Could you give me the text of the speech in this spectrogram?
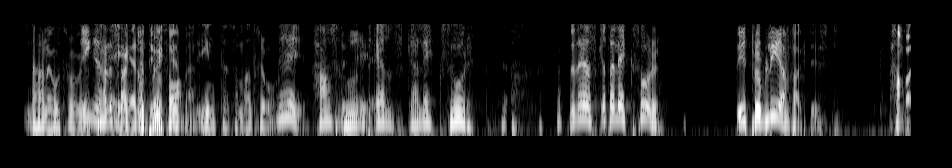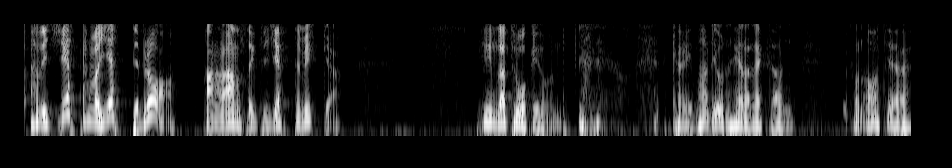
När han är otrogen Ingen så hade sagt är det på riktigt Same. inte som man tror. Nej, hans hund älskar läxor. Den älskar att ta läxor. Det är ett problem faktiskt. Han var, han, är jätte, han var jättebra. Han har ansträngt sig jättemycket. Himla tråkig hund. Karim hade gjort hela läxan från A till Ö.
